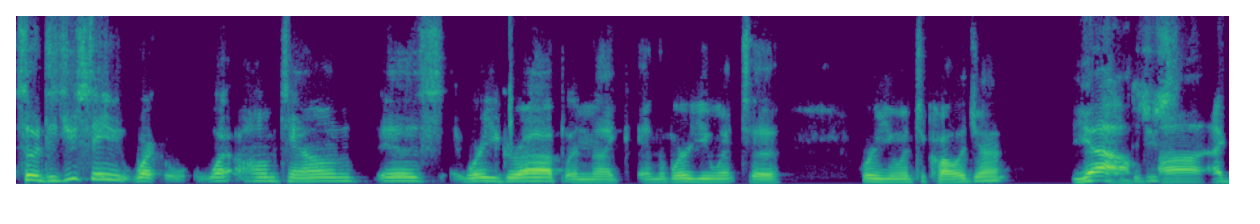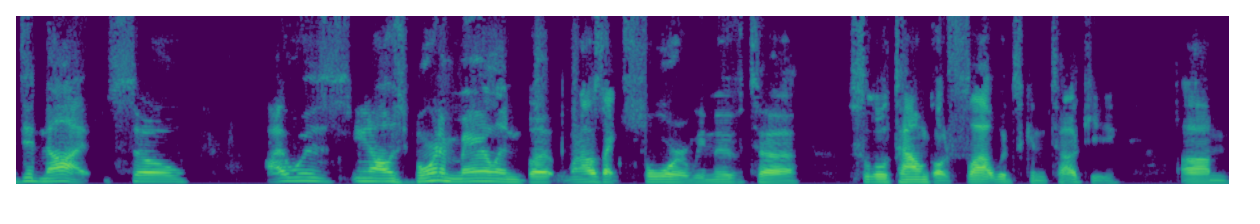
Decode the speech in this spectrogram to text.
So did you say what what hometown is where you grew up and like and where you went to where you went to college at? Yeah. Did you uh, I did not. So I was, you know, I was born in Maryland, but when I was like 4, we moved to this little town called Flatwoods, Kentucky. Um,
